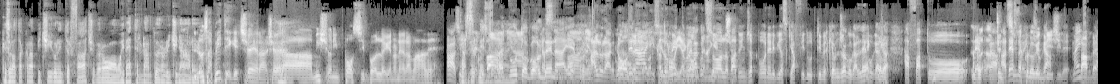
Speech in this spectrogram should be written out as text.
che se lo attaccano al PC con l'interfaccia però vuoi mettere l'hardware originale Lo sapete che c'era? C'era Mission Impossible che non era male. Ah, sì, Soprattutto GoldenEye e Castlevania. Pro- Allora, GoldenEye, GoldenEye se lo mettono nella GoldenEye, console vado in Giappone e li più a schiaffi tutti perché è un gioco che all'epoca c'ha- ha fatto l'epoca Attenzione adesso a quello è che dici. ma è Vabbè,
